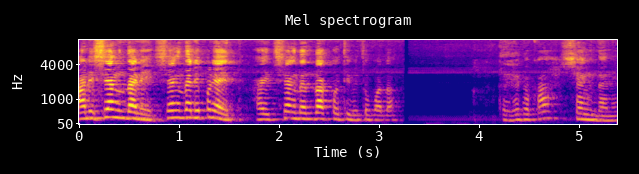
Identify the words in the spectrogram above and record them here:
आणि शेंगदाणे शेंगदाणे पण आहेत. आहेत. शेंगदाणे दाखवते मी तुम्हाला. तर हे बघा शेंगदाणे.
